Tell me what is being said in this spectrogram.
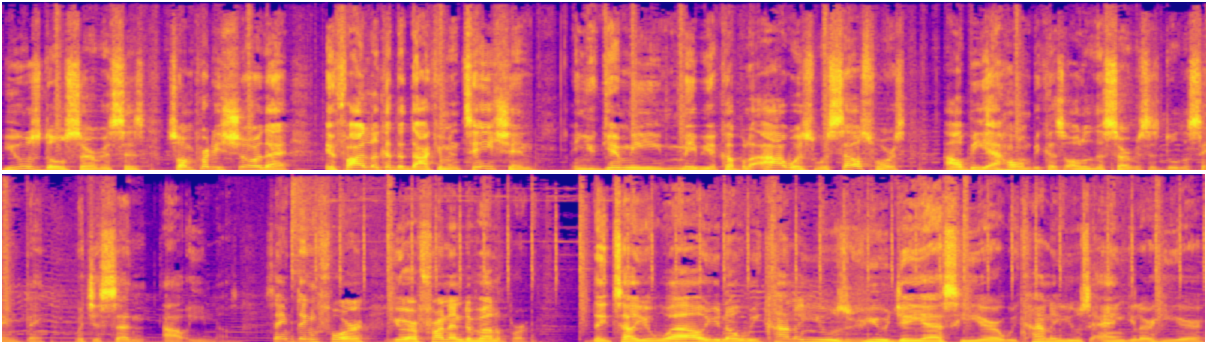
use those services. So I'm pretty sure that if I look at the documentation and you give me maybe a couple of hours with Salesforce, I'll be at home because all of the services do the same thing, which is send out emails. Same thing for you're a front end developer. They tell you, well, you know, we kind of use Vue.js here, we kind of use Angular here,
